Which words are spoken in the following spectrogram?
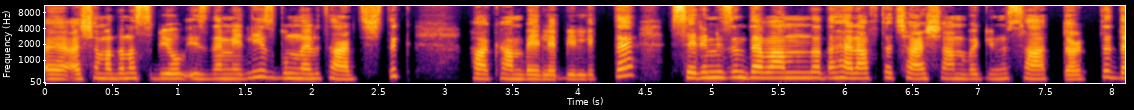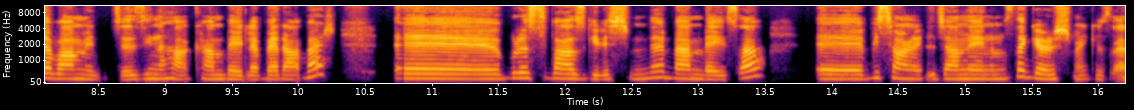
eee, aşamada nasıl bir yol izlemeliyiz, bunları tartıştık Hakan Bey'le birlikte. Serimizin devamında da her hafta çarşamba günü saat 4'te devam edeceğiz yine Hakan Bey'le beraber. Eee, burası Baz Girişim'de. Ben Beyza. Eee, bir sonraki canlı yayınımızda görüşmek üzere.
